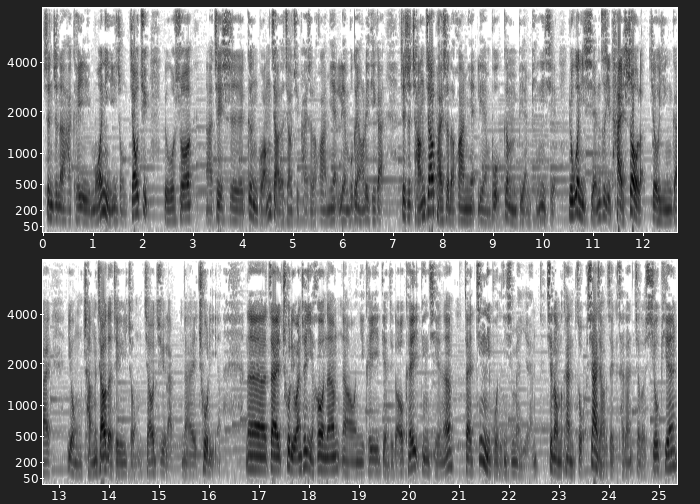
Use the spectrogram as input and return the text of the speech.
甚至呢还可以模拟一种焦距，比如说啊，这是更广角的焦距拍摄的画面，脸部更有立体感；这是长焦拍摄的画面，脸部更扁平一些。如果你嫌自己太瘦了，就应该用长焦的这一种焦距来来处理。那在处理完成以后呢，那你可以点这个 OK，并且呢再进一步的进行美颜。现在我们看左下角的这个菜单叫做修片，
